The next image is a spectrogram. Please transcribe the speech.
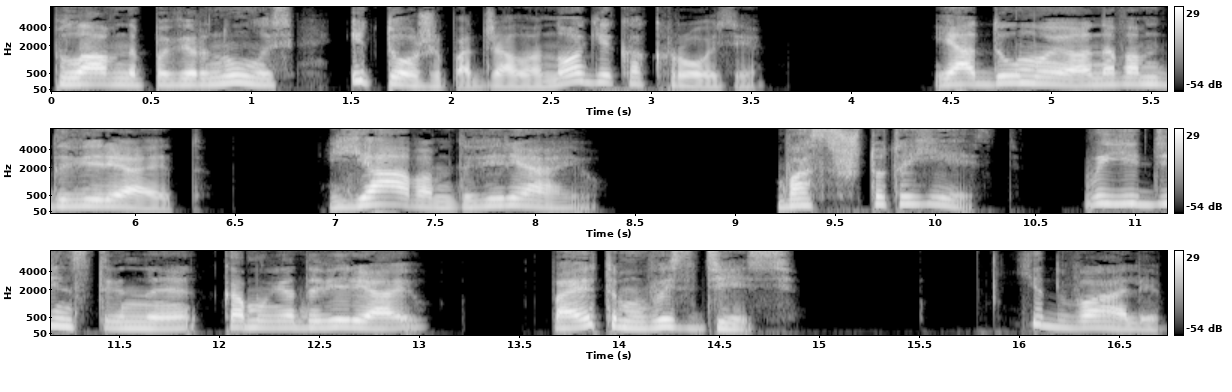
плавно повернулась и тоже поджала ноги, как Рози. Я думаю, она вам доверяет. Я вам доверяю. Вас что-то есть. Вы единственная, кому я доверяю. Поэтому вы здесь. Едва ли.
